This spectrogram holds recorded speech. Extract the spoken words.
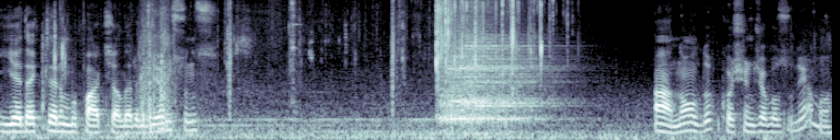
yedeklerim bu parçaları biliyor musunuz? Aa ne oldu? Koşunca bozuluyor mu?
